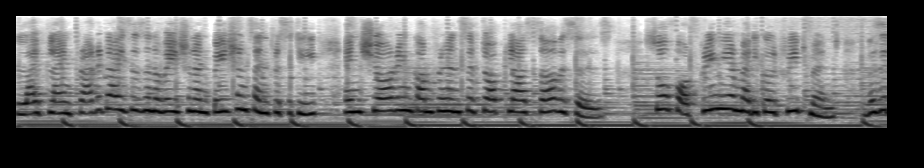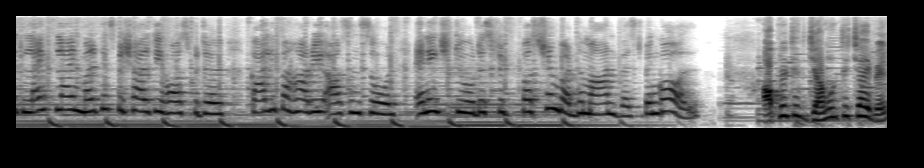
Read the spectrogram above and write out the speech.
Lifeline prioritizes innovation and patient centricity, ensuring comprehensive top class services. So, for premier medical treatment, visit Lifeline Multi Speciality Hospital, Kali Kalipahari, Asansol, NH2, District Paschim Bardhaman, West Bengal. আপনি ঠিক যেমনটি চাইবেন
